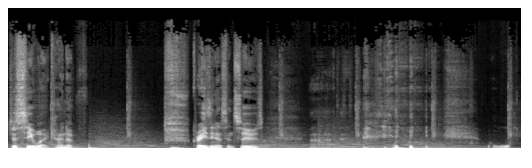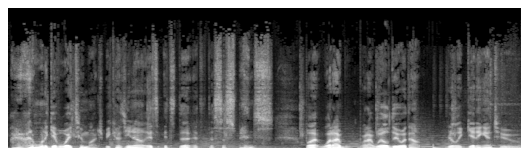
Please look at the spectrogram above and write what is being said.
just see what kind of craziness ensues. Uh, I, don't want to give away too much because you know it's it's the it's the suspense. But what I what I will do without really getting into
